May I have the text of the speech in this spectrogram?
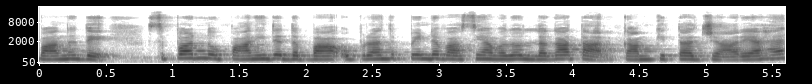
ਬੰਨ ਦੇ ਸਪਰ ਨੂੰ ਪਾਣੀ ਦੇ ਦਬਾਅ ਉਪਰੰਤ ਪਿੰਡ ਵਾਸੀਆਂ ਵੱਲੋਂ ਲਗਾਤਾਰ ਕੰਮ ਕੀਤਾ ਜਾ ਰਿਹਾ ਹੈ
